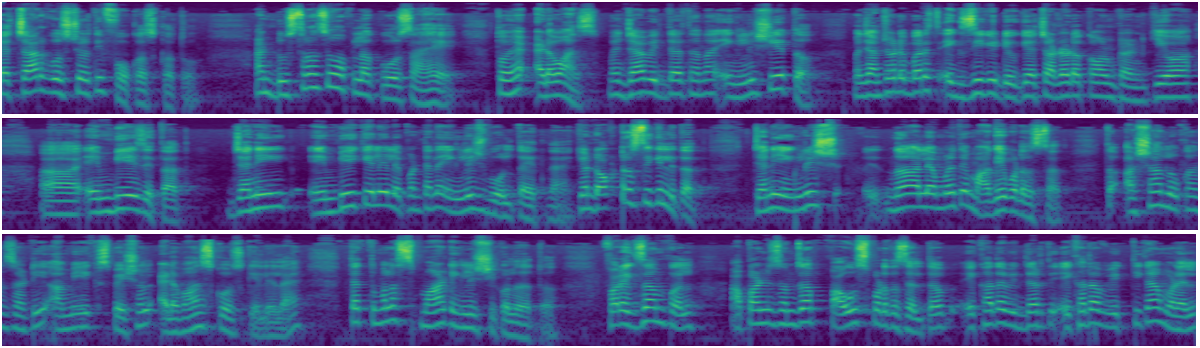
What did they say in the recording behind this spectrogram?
या चार गोष्टीवरती फोकस करतो. आणि दुसरा जो आपला कोर्स आहे तो आहे ॲडव्हान्स म्हणजे ज्या विद्यार्थ्यांना इंग्लिश येतं म्हणजे आमच्याकडे बरेच एक्झिक्युटिव्ह किंवा चार्टर्ड अकाउंटंट किंवा एम बी एज येतात ज्यांनी एम बी ए केलेलं आहे पण त्यांना इंग्लिश बोलता येत नाही. किंवा डॉक्टर्स देखील येतात ज्यांनी इंग्लिश न आल्यामुळे ते मागे पडत असतात. तर अशा लोकांसाठी आम्ही एक स्पेशल ॲडव्हान्स कोर्स केलेला आहे. त्यात तुम्हाला स्मार्ट इंग्लिश शिकवलं जातं. फॉर एक्झाम्पल आपण समजा पाऊस पडत असेल तर एखादा विद्यार्थी एखादा व्यक्ती काय म्हणेल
